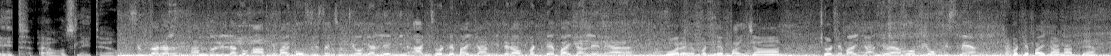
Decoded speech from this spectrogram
Eight आवर्स लेटर शुक्र अल्हम्दुलिल्लाह तो आपके भाई को ऑफ़िस से छुट्टी हो गया लेकिन आज छोटे भाई जान की जगह बड्डे भाई जान लेने आया है। वो रहे बड्डे भाई जान छोटे भाई जान जो है वो अभी ऑफ़िस में है। तो बड़े भाई जान आते हैं।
